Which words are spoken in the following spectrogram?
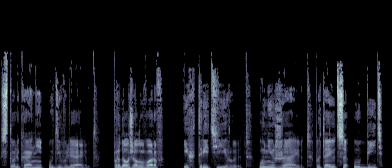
столько они удивляют», — продолжал Уваров. «Их третируют, унижают, пытаются убить,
